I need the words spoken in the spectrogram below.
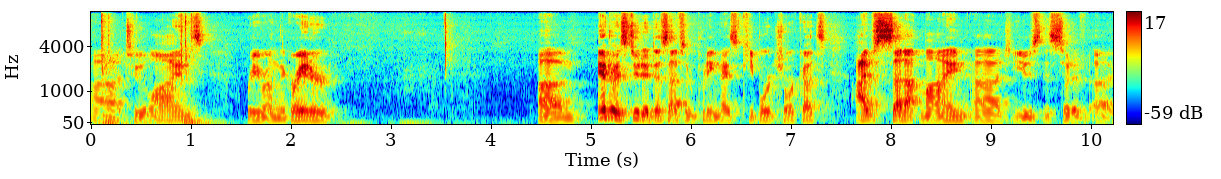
uh, two lines, rerun the grader. Um, Android Studio does have some pretty nice keyboard shortcuts. I've set up mine uh, to use this sort of uh,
